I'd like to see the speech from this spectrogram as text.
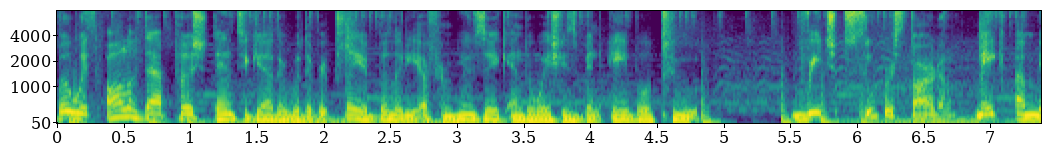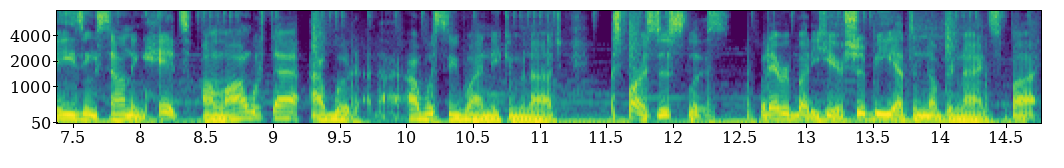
But with all of that pushed in together with the replayability of her music and the way she's been able to reach superstardom, make amazing sounding hits. Along with that, I would I would see why Nicki Minaj, as far as this list, with everybody here, should be at the number nine spot.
